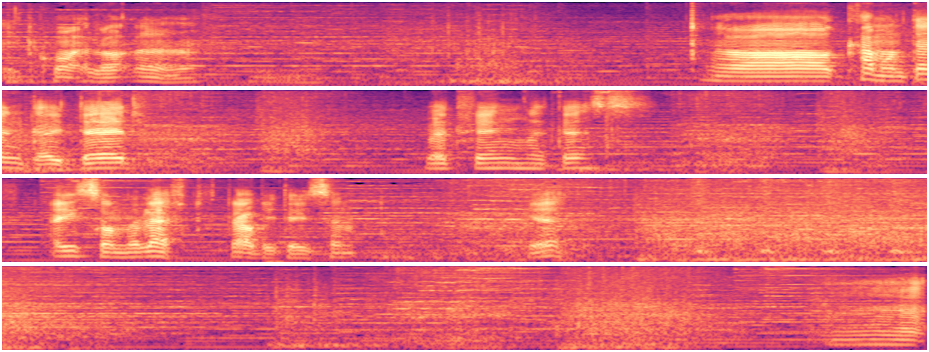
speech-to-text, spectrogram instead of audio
Need quite a lot there. Hmm. Oh, come on, don't go dead. Red thing, I guess. Ace on the left, that'll be decent. Yeah. Uh,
